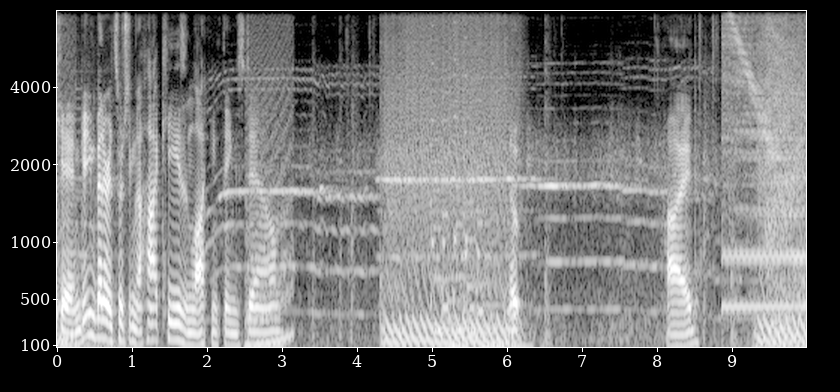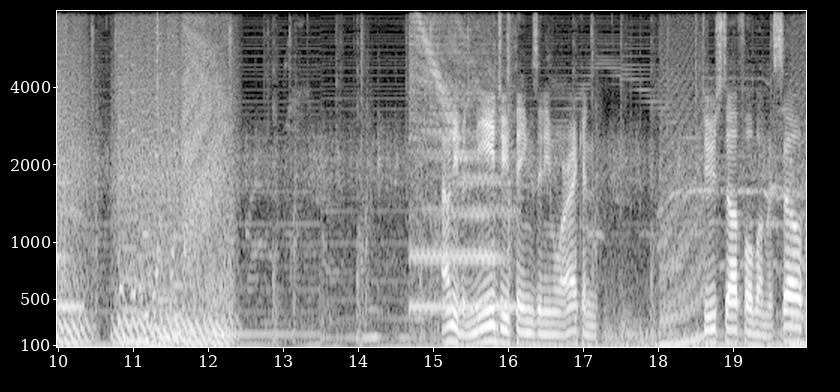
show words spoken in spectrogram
Okay, I'm getting better at switching the hotkeys and locking things down. Nope. Hide. I don't even need you things anymore. I can do stuff all by myself.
